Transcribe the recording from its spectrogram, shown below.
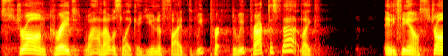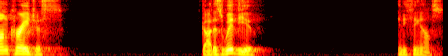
Strong, courageous. Wow, that was like a unified. Did we, did we practice that? Like anything else? Strong, courageous. God is with you. Anything else?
